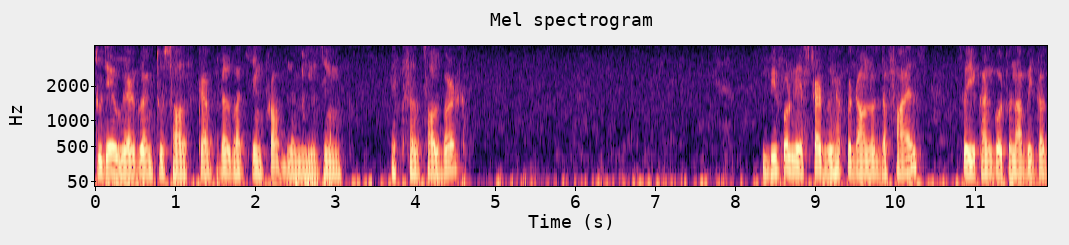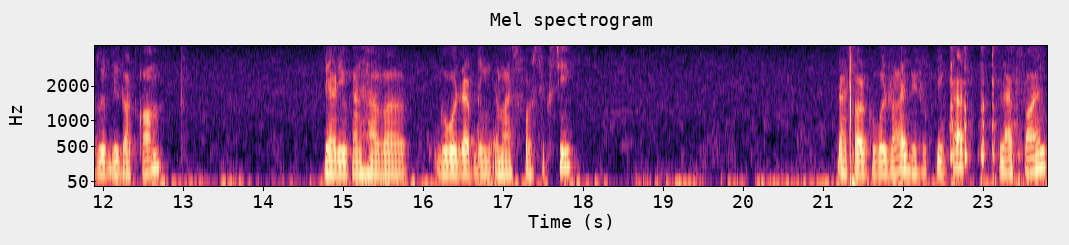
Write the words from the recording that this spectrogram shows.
today we are going to solve capital budgeting problem using Excel solver. Before we start we have to download the files. So you can go to nabid.weebly.com there you can have a Google Drive link MIS460 that's our Google Drive. If you click that left files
